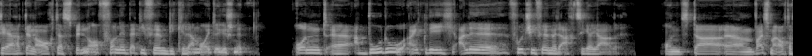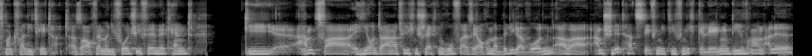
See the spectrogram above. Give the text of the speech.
Der hat dann auch das Spin-off von den Betty-Filmen Die Killermeute geschnitten. Und äh, Abudu eigentlich alle Fulci-Filme der 80er Jahre. Und da ähm, weiß man auch, dass man Qualität hat. Also auch wenn man die Fulci-Filme kennt, die äh, haben zwar hier und da natürlich einen schlechten Ruf, weil sie auch immer billiger wurden, aber am Schnitt hat es definitiv nicht gelegen. Die waren alle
